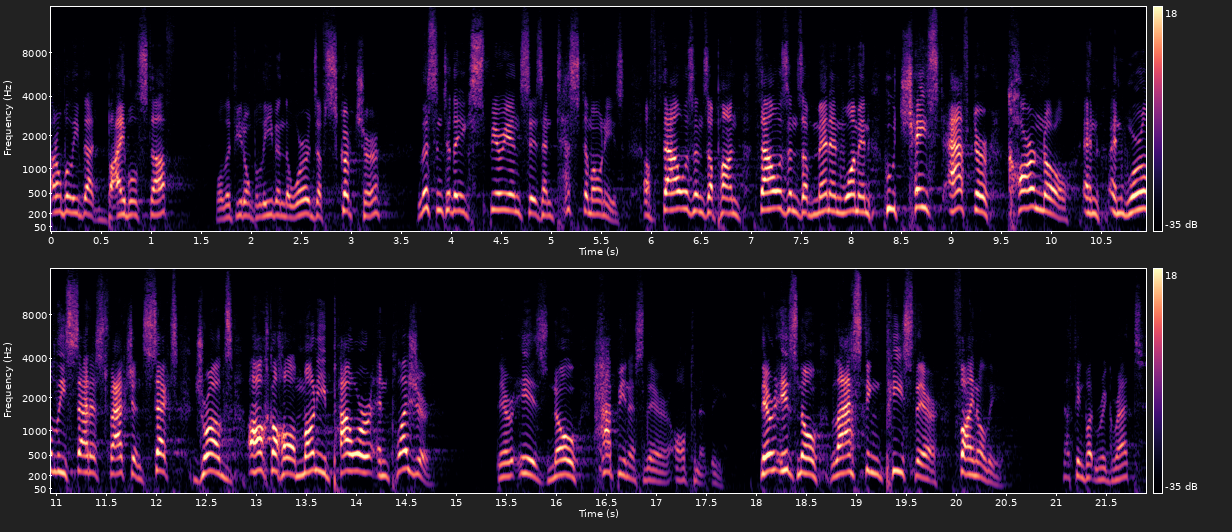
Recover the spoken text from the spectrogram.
I don't believe that Bible stuff." Well, if you don't believe in the words of scripture, Listen to the experiences and testimonies of thousands upon thousands of men and women who chased after carnal and, and worldly satisfaction sex, drugs, alcohol, money, power, and pleasure. There is no happiness there ultimately. There is no lasting peace there finally. Nothing but regret,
